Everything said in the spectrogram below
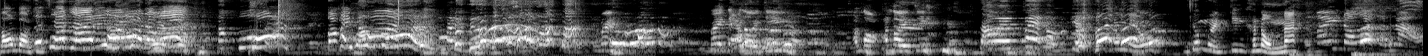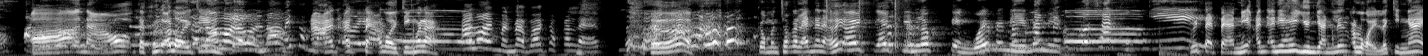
ลองบอกก็เช็ดเลยพูดพูดเอาไว้ต้องพูดบอกให้พูด ไม่ไม่แต่อร่อยจริง อร่อยอร่อยจริงเจ้าเอฟเฟกต์อะเมื่อกี้น้องเหมียวก็เหมือนกินขนมนะไม่น้องอาจจะหนาวอ่าหนาวแต่คืออร่อยจริงอร่อยอร่อยมากไม่สำอะลักอะเลยแต่อร่อยจริงไหมล่ะ อร่อยเหมือนแบบว่าช็อกโกแลต เออ ก็มันช็อกโกแลตนั่นแหละเฮ้ยเอ้ยเอ้ยกินแล้วเก่งเว้ยไม่มีไม่มี รสชาติ คุกกี้เฮ้ยแต่แต่อันนี้อันอันนี้ให้ยืนยันเรื่องอร่อยและกินง่าย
